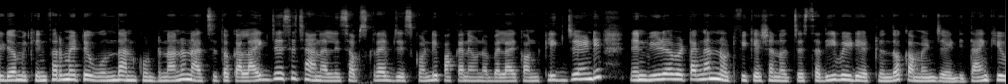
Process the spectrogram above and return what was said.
వీడియో మీకు ఇన్ఫర్మేటివ్ ఉందనుకుంటున్నాను. నచ్చితే ఒక లైక్ చేసి ఛానల్ని సబ్స్క్రైబ్ చేసుకోండి. పక్కనే ఉన్న బెల్ ఐకాన్ క్లిక్ చేయండి. నేను వీడియో పెట్టగానే నోటిఫికేషన్ వచ్చేస్తుంది. ఈ వీడియో ఎట్లుందో కమెంట్ చేయండి. Thank you.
